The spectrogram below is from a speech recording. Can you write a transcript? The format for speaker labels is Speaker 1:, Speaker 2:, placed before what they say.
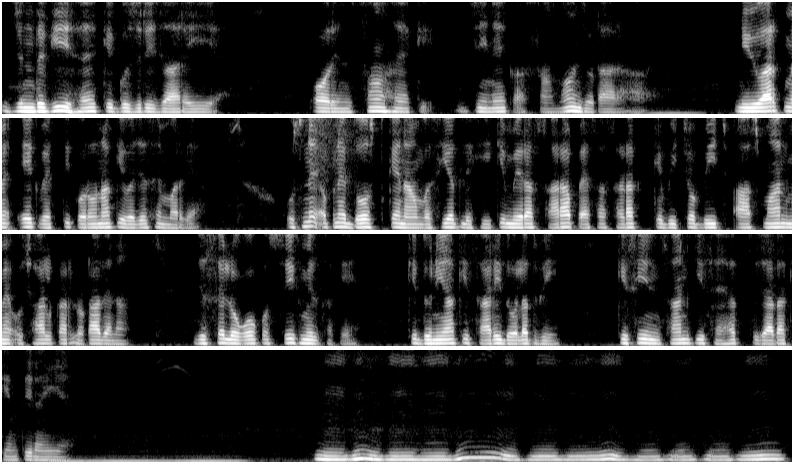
Speaker 1: ज़िंदगी है कि गुजरी जा रही है और इंसान है कि जीने का सामान जुटा रहा है। न्यूयॉर्क में एक व्यक्ति कोरोना की वजह से मर गया। उसने अपने दोस्त के नाम वसीयत लिखी कि मेरा सारा पैसा सड़क के बीचों बीच आसमान में उछाल कर लौटा देना, जिससे लोगों को सीख मिल सके कि दुनिया की सारी दौलत भी किसी इंसान की सेहत से ज़्यादा कीमती नहीं है। हम्म, हम्म, हम्म,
